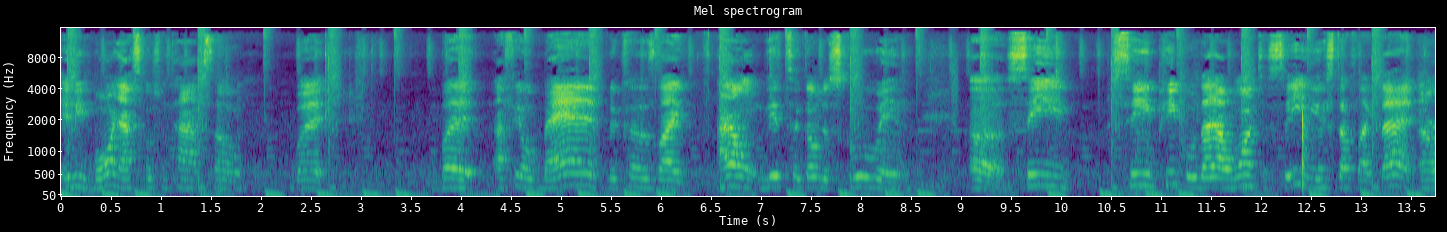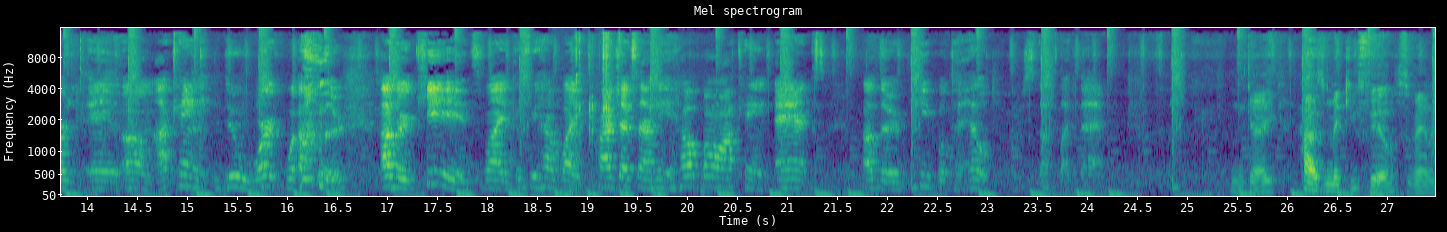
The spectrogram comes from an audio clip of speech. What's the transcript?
it be boring at school sometimes. So, but, but I feel bad because like I don't get to go to school and uh, see see people that I want to see and stuff like that, or and um, I can't do work with other other kids. Like if we have like projects that I need help on, I can't ask other people to help or stuff like that. Okay. How does it make you feel, Savannah?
